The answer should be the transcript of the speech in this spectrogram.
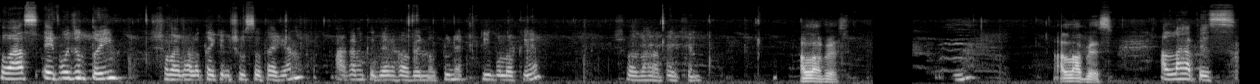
তো আজ এই পর্যন্তই। সবাই ভালো থাকেন সুস্থ থাকেন। আগামীতে বের হবে নতুন একটি ব্লকে। সবাই ভালো থাকেন। আল্লাহ হাফেজ। আল্লাহ হাফেজ। আল্লাহ হাফেজ।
